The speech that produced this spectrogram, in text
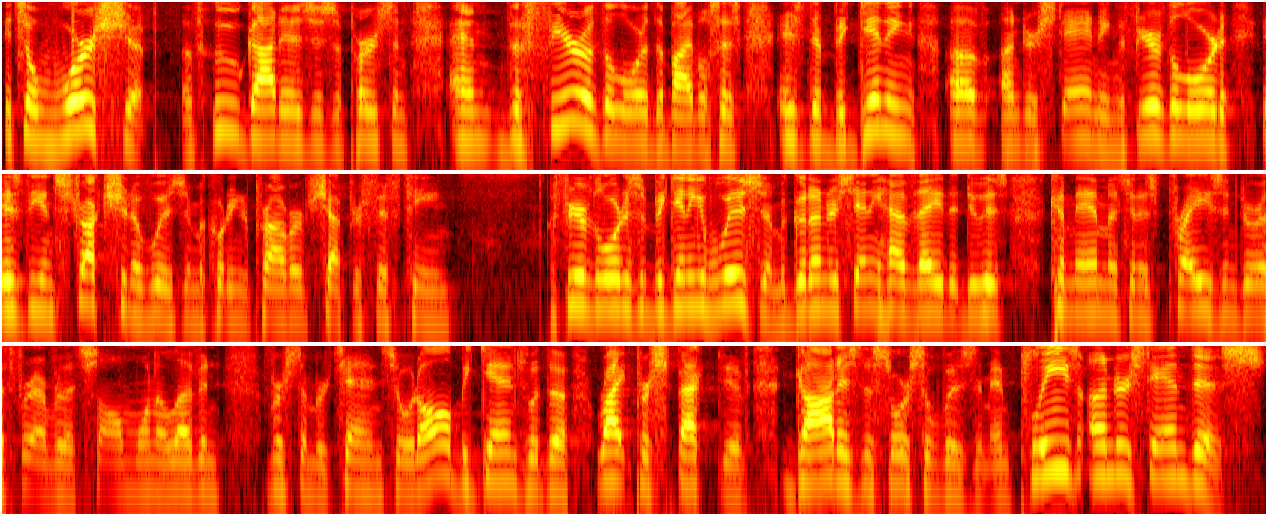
it's a worship of who God is as a person. And the fear of the Lord, the Bible says, is the beginning of understanding. The fear of the Lord is the instruction of wisdom, according to Proverbs chapter 15. The fear of the Lord is the beginning of wisdom. A good understanding have they that do his commandments, and his praise endureth forever. That's Psalm 111, verse number 10. So it all begins with the right perspective. God is the source of wisdom. And please understand this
